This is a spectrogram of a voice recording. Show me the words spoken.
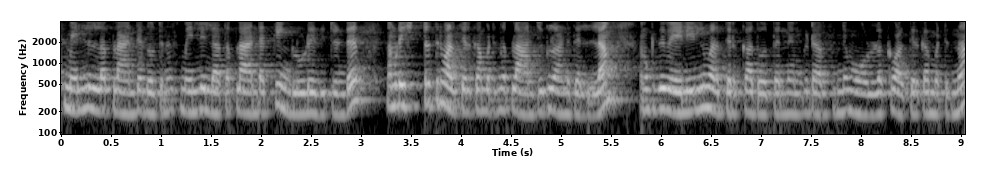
സ്മെല്ലുള്ള പ്ലാന്റ് അതുപോലെ തന്നെ സ്മെല്ലില്ലാത്ത പ്ലാന്റ് ഒക്കെ ഇൻക്ലൂഡ് ചെയ്തിട്ടുണ്ട്. നമ്മുടെ ഇഷ്ടത്തിന് വളർത്തിയെടുക്കാൻ പറ്റുന്ന പ്ലാന്റുകളാണ് ഇതെല്ലാം. നമുക്കിത് വേലിയിലും വളർത്തിയെടുക്കാം. അതുപോലെ തന്നെ നമുക്ക് ടെറസിന്റെ മുകളിലൊക്കെ വളർത്തിയെടുക്കാൻ പറ്റുന്ന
